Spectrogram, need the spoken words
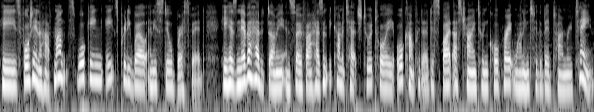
He's 14 and a half months, walking, eats pretty well, and is still breastfed. He has never had a dummy and so far hasn't become attached to a toy or comforter despite us trying to incorporate one into the bedtime routine.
